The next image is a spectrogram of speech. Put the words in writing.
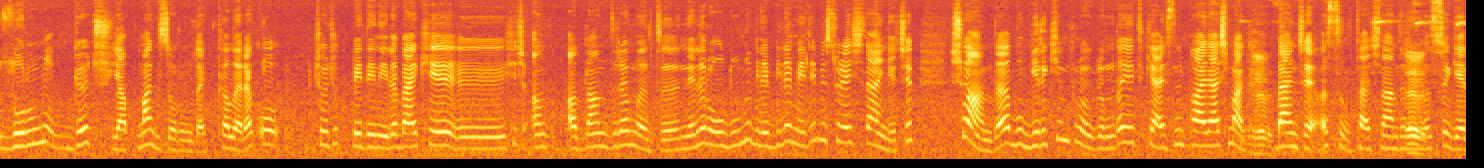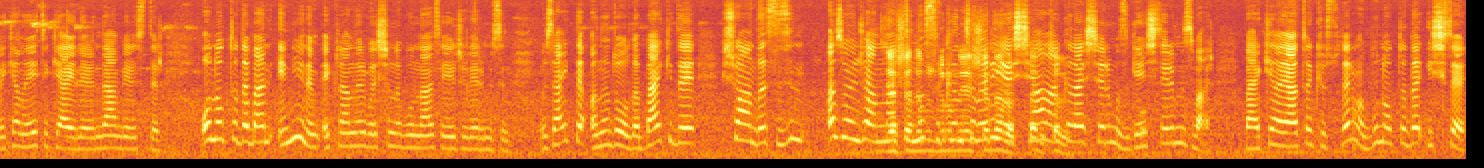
zorunlu göç yapmak zorunda kalarak o çocuk bedeniyle belki e, hiç an- adlandıramadığı, neler olduğunu bile bilemediği bir süreçten geçip şu anda bu birikim programında hayat hikayesini paylaşmak Evet. bence asıl taçlandırılması gereken hayat hikayelerinden birisidir. O noktada ben eminim ekranları başında bulunan seyircilerimizin özellikle Anadolu'da belki de şu anda sizin az önce anlattığınız sıkıntıları yaşayan Tabii, tabii. arkadaşlarımız, gençlerimiz var. Belki hayata küstüler ama bu noktada işte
